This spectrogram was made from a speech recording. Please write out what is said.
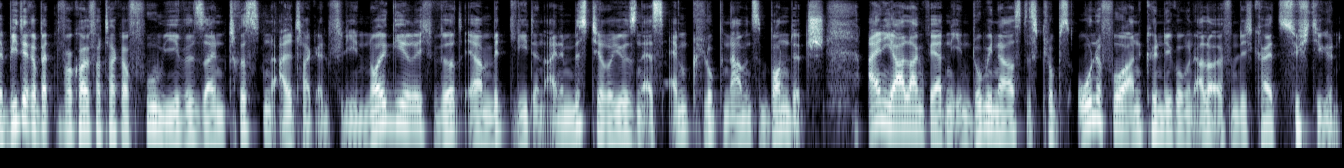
Der biedere Bettenverkäufer Takafumi will seinem tristen Alltag entfliehen. Neugierig wird er Mitglied in einem mysteriösen SM-Club namens Bondage. Ein Jahr lang werden ihn Dominas des Clubs ohne Vorankündigung in aller Öffentlichkeit züchtigen.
